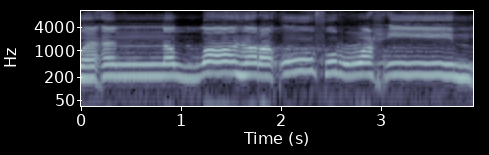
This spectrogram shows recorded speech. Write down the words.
وأن الله رءوف رحيم.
